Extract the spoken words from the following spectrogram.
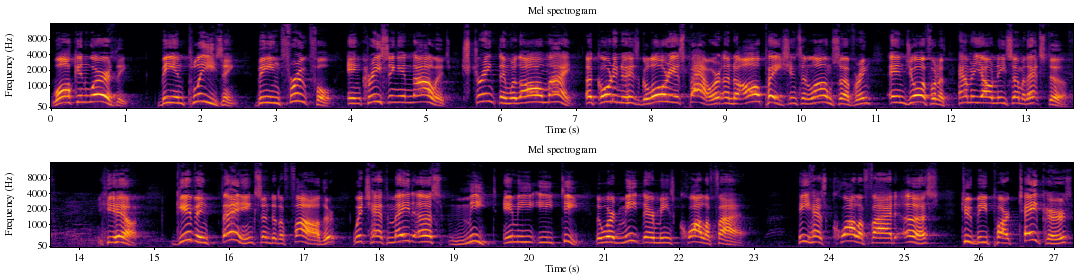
walking worthy, being pleasing, being fruitful, increasing in knowledge, strengthened with all might, according to his glorious power, unto all patience and long suffering and joyfulness. How many y'all need some of that stuff? Yeah. Giving thanks unto the Father, which hath made us meet, M E E T. The word meet there means qualified. He has qualified us to be partakers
